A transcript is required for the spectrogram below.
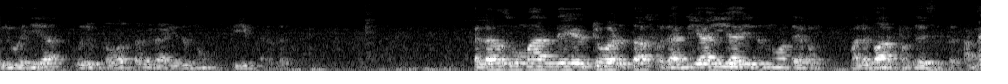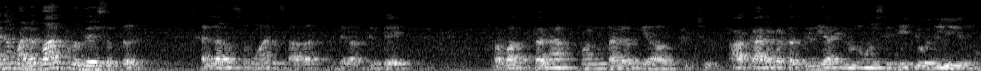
ഒരു വലിയ ഒരു പ്രവർത്തകനായിരുന്നു പി ഭരതൻ. കല്ലറസുകുമാരന്റെ ഏറ്റവും അടുത്ത ഒരു അനുയായിയായിരുന്നു അദ്ദേഹം മലബാർ പ്രദേശത്ത്. അങ്ങനെ മലബാർ പ്രദേശത്ത് കല്ലറസുകുമാരൻ സാറ് അദ്ദേഹത്തിന്റെ പ്രവർത്തന മണ്ഡലം വ്യാപിപ്പിച്ചു. ആ കാലഘട്ടത്തിൽ ഞാൻ യൂണിവേഴ്സിറ്റി ജോലി ചെയ്യുന്നു.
